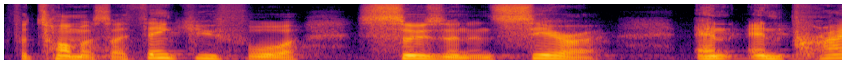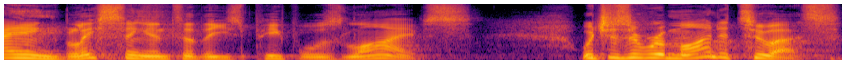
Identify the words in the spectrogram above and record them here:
for Thomas. I thank you for Susan and Sarah. And, and praying blessing into these people's lives, which is a reminder to us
